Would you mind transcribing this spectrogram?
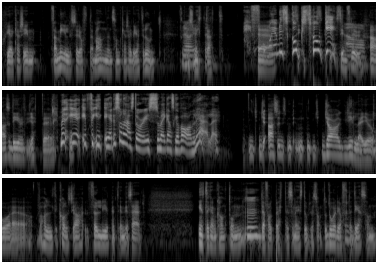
sker kanske i en familj så är det ofta mannen som kanske har legat runt Ja, och det. smittat Åh, jag blir skogstokig! sin fru. Ja. Ja. alltså det är jätte... Men är, är, är det sådana här stories som är ganska vanliga eller? Alltså, jag gillar ju att uh, hålla lite koll så jag följer ju på en del så här Instagramkonton Mm. där folk berättar sina historier och sånt och då är det ofta det som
